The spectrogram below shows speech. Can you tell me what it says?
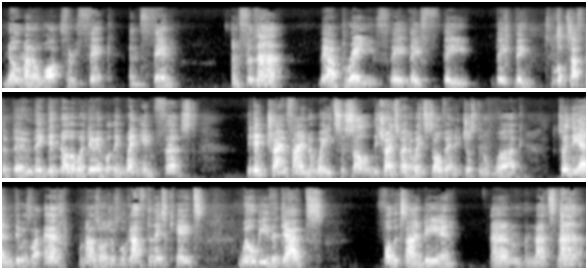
no matter what, through thick and thin. And for that, they are brave. They they they they they looked after Boo. They didn't know what they were doing, but they went in first. They didn't try and find a way to solve. They tried to find a way to solve it, and it just didn't work. So in the end, it was like, eh, we might as well just look after this kid. We'll be the dads for the time being, um, and that's that.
